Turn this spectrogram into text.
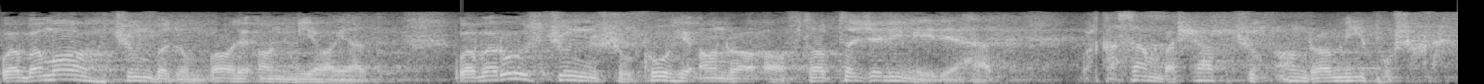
و به ماه چون به دنبال آن می آید و به روز چون شکوه آن را آفتاب تجلی می دهد و قسم به شب چون آن را می پوشاند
